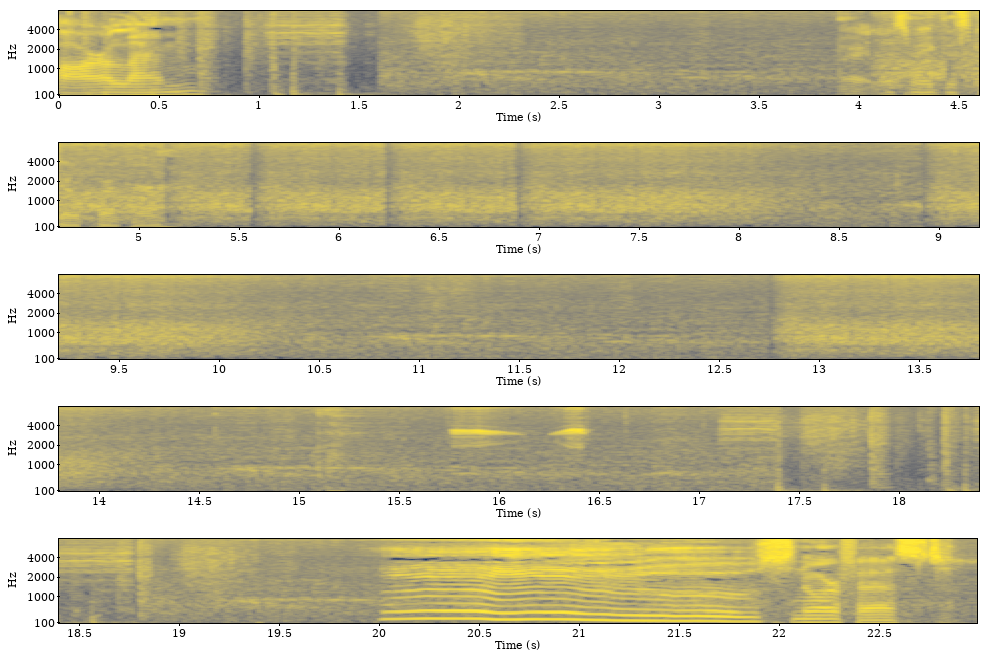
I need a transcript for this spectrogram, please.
Harlem. Alright, let's make this go quicker. Snorefest.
